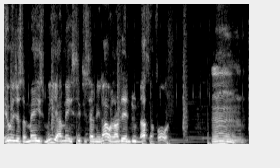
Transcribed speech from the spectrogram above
it would just amaze me. I made 60 dollars. I didn't do nothing for it. Mm.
